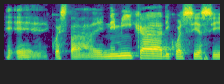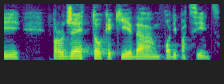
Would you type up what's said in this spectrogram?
E, e questa è nemica di qualsiasi progetto che chieda un po' di pazienza.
